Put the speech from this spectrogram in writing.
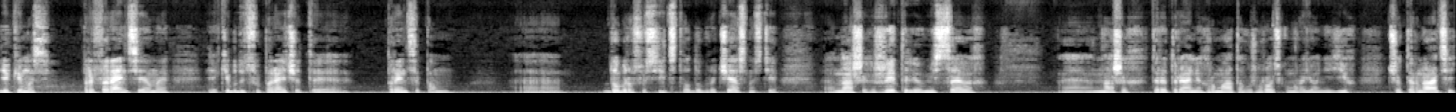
якимось преференціями, які будуть суперечити принципам е, добросусідства, доброчесності е, наших жителів місцевих, наших територіальних громад в Ужгородському районі їх 14.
